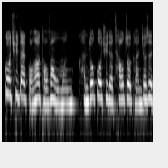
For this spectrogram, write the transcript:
过去在广告投放，我们很多过去的操作可能就是。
